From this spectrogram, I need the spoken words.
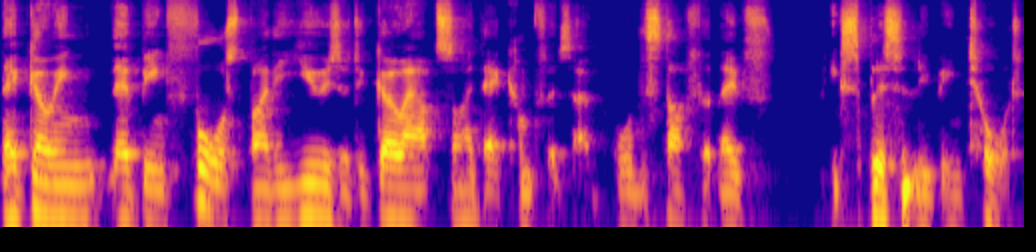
they're going, they're being forced by the user to go outside their comfort zone or the stuff that they've explicitly been taught.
